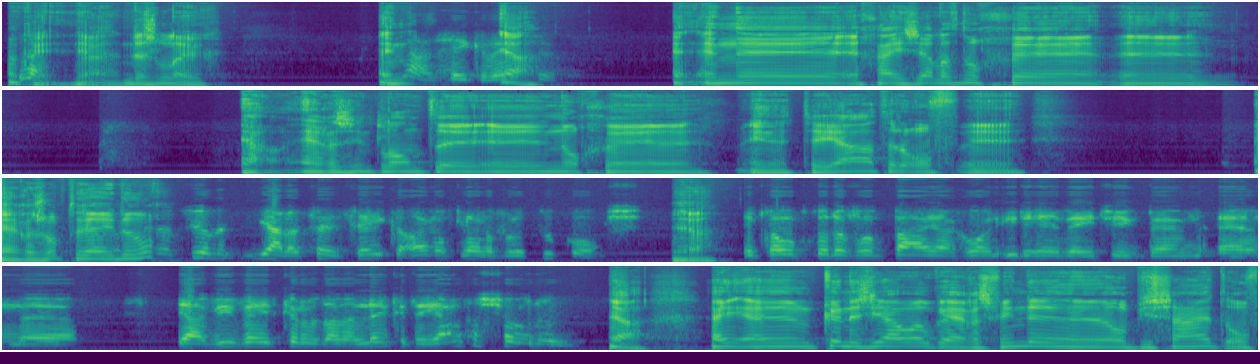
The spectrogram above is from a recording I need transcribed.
Oké, ja. dat is leuk. En, ja, zeker weten. ja. En, en, ga je zelf nog ja, ergens in het land nog in het theater of ergens optreden nog? Natuurlijk, ja, dat zijn zeker allemaal plannen voor de toekomst. Ja. Ik hoop dat over een paar jaar gewoon iedereen weet wie ik ben. En eh, ja, wie weet kunnen we dan een leuke theatershow doen. Ja. Hey, eh, kunnen ze jou ook ergens vinden eh, op je site of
